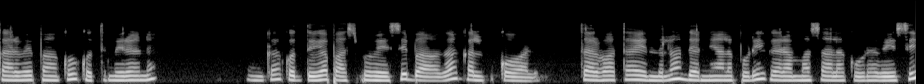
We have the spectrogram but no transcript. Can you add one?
కరివేపాకు కొత్తిమీరను ఇంకా కొద్దిగా పసుపు వేసి బాగా కలుపుకోవాలి. తర్వాత ఇందులో ధనియాల పొడి గరం మసాలా కూడా వేసి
